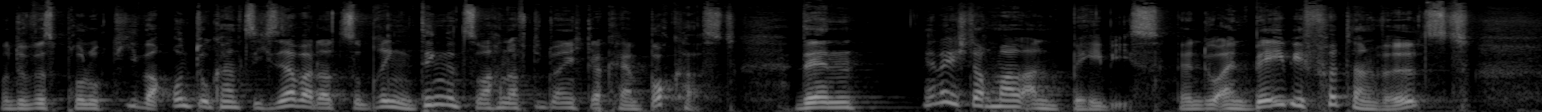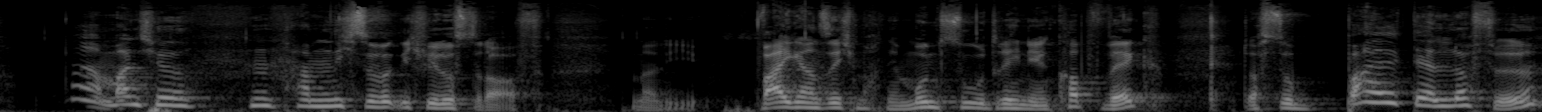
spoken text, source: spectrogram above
und du wirst produktiver und du kannst dich selber dazu bringen, Dinge zu machen, auf die du eigentlich gar keinen Bock hast. Denn erinnere dich doch mal an Babys. Wenn du ein Baby füttern willst, ja, manche hm, haben nicht so wirklich viel Lust darauf. Die weigern sich, machen den Mund zu, drehen ihren Kopf weg. Doch sobald der Löffel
